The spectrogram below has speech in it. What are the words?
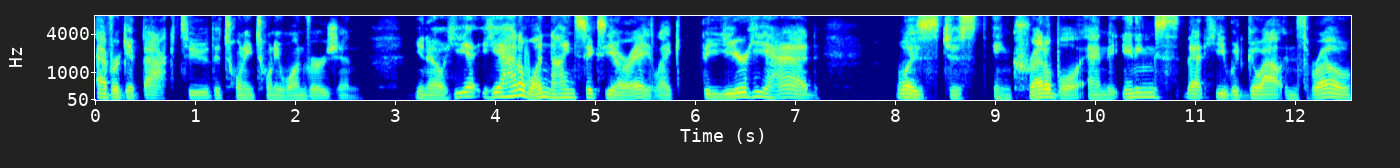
ever get back to the 2021 version? You know, he he had a 196 ERA. Like the year he had was just incredible and the innings that he would go out and throw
